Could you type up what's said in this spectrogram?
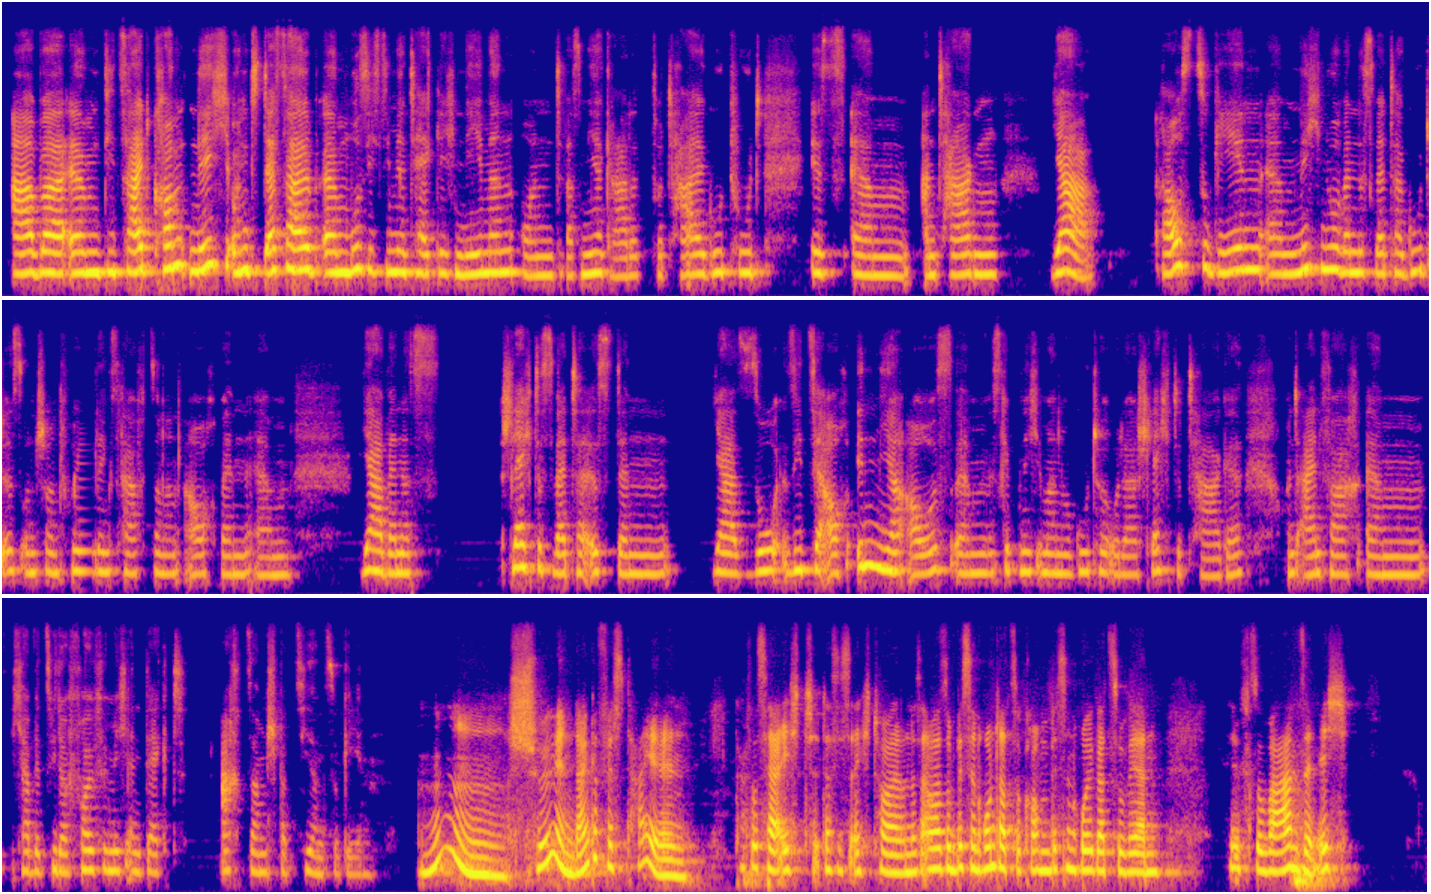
Aber ähm, die Zeit kommt nicht und deshalb ähm, muss ich sie mir täglich nehmen. Und was mir gerade total gut tut, ist ähm, an Tagen, ja, rauszugehen, ähm, nicht nur, wenn das Wetter gut ist und schon frühlingshaft, sondern auch, wenn, ähm, ja, wenn es schlechtes Wetter ist, denn ja, so sieht es ja auch in mir aus. Ähm, es gibt nicht immer nur gute oder schlechte Tage. Und einfach, ähm, ich habe jetzt wieder voll für mich entdeckt, achtsam spazieren zu gehen. Mm, schön, danke fürs Teilen. Das ist ja echt, das ist echt toll. Und das einfach so ein bisschen runterzukommen, ein bisschen ruhiger zu werden, hilft so wahnsinnig.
